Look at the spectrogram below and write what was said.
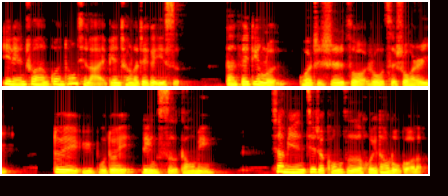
一连串贯通起来，变成了这个意思。但非定论，我只是做如此说而已。对与不对，另似高明。下面接着，孔子回到鲁国了。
